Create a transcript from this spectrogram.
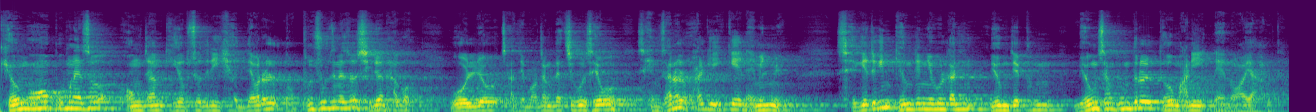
경공업 부문에서 공장 기업소들이 현대화를 높은 수준에서 실현하고 원료 자재 보장 대책을 세워 생산을 활기 있게 내밀며 세계적인 경쟁력을 가진 명제품, 명상품들을 더 많이 내놓아야 합니다.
